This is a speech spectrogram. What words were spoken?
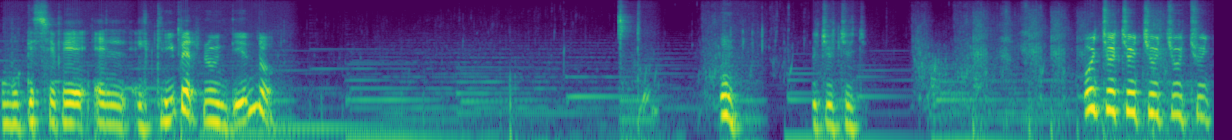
¿Cómo que se ve el, el creeper? No entiendo. Uh. Uy, uy. Uy, uy, uy, uy, uy, uy.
